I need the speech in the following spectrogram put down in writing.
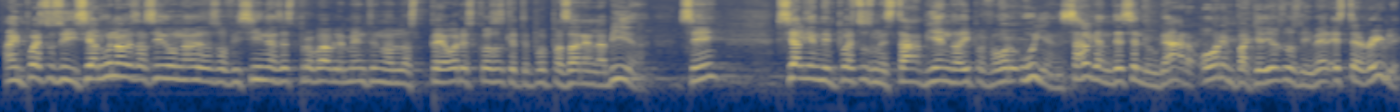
a impuestos. Y si alguna vez has ido a una de esas oficinas, es probablemente una de las peores cosas que te puede pasar en la vida. ¿sí? Si alguien de impuestos me está viendo ahí, por favor, huyan, salgan de ese lugar, oren para que Dios los libere. Es terrible.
